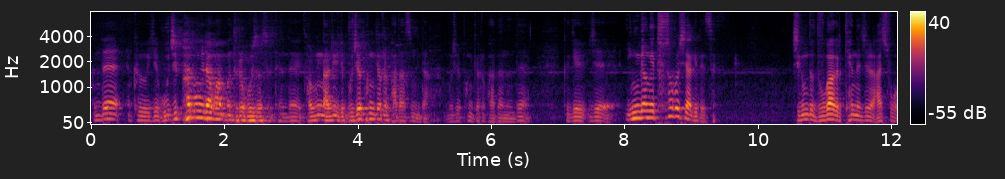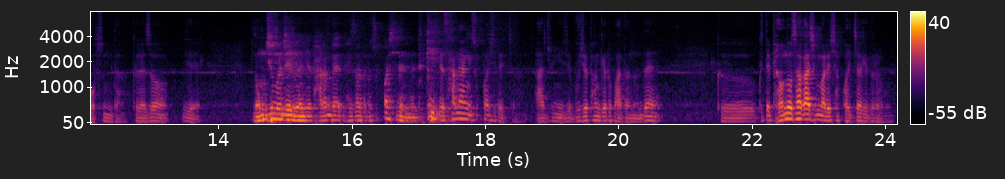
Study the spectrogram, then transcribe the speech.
근데 그 이제 무죄 파동이라고 한번 들어보셨을 텐데 결국 나중에 이제 무죄 판결을 받았습니다. 무죄 판결을 받았는데 그게 이제 익명의 투서로 시작이 됐어요. 지금도 누가 그렇게 했는지를 알 수가 없습니다. 그래서 이제 농심을 제외한 이제 다른 회사들은 숙밭이 됐는데 특히 이제 삼양이 숙밭이 됐죠. 나중에 이제 무죄 판결을 받았는데 그 그때 변호사가 하신 말이 참 걸작이더라고요.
